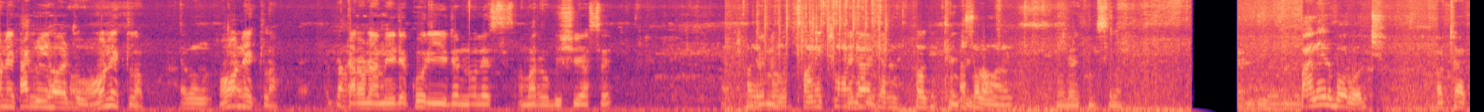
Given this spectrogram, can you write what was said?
অনেক আগ্রহী হওয়ার জন্য। অনেক লাভ এবং অনেক লাভ। কারণ আমি এটা করি এটার নলেজ আমার অবশ্যই আছে। ধন্যবাদ। অনেক সময়. আসসালামু আলাইকুম। ওয়ালাইকুম আসসালাম। পানের বরজ অর্থাৎ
